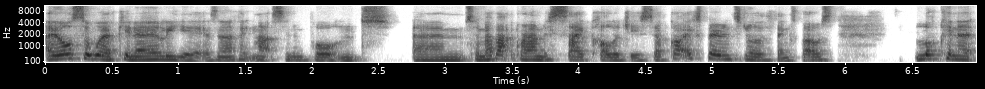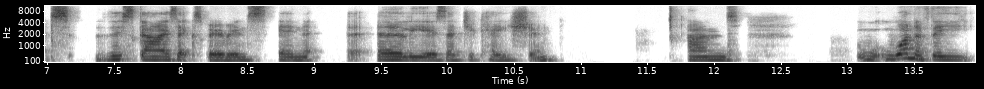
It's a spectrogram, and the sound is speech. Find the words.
I also work in early years and I think that's an important, um, so my background is psychology. So I've got experience in other things, but I was looking at this guy's experience in uh, early years education. And one of the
